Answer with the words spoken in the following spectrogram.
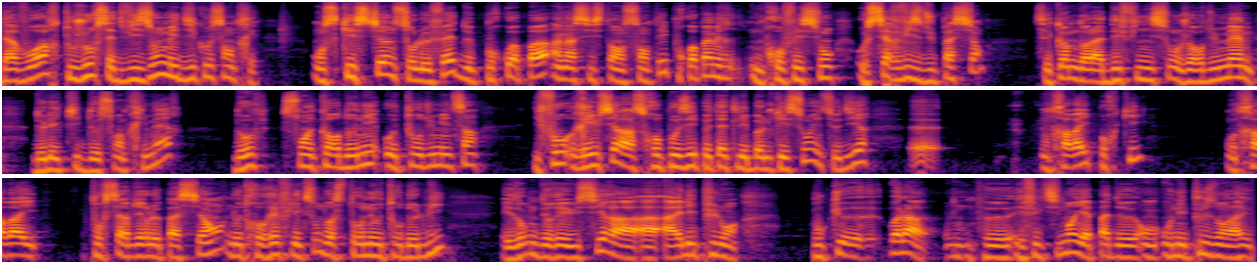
d'avoir toujours cette vision médico-centrée. On se questionne sur le fait de pourquoi pas un assistant en santé, pourquoi pas mettre une profession au service du patient. C'est comme dans la définition aujourd'hui même de l'équipe de soins primaires, donc soins coordonnés autour du médecin. Il faut réussir à se reposer peut-être les bonnes questions et se dire, euh, on travaille pour qui? On travaille pour servir le patient, notre réflexion doit se tourner autour de lui, et donc de réussir à, aller plus loin. Donc euh, voilà, on peut effectivement, il y a pas de, on, on est plus dans, la-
